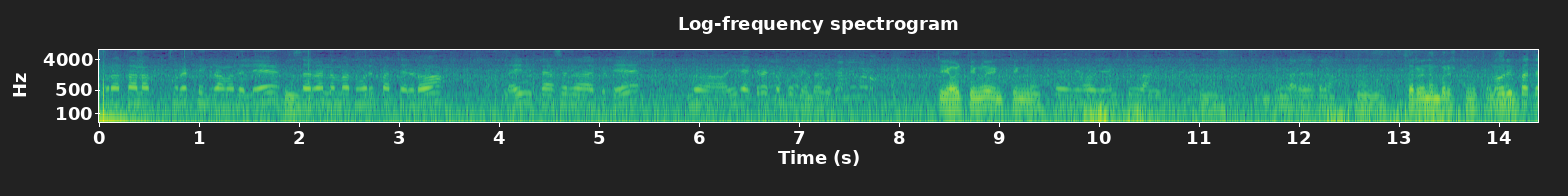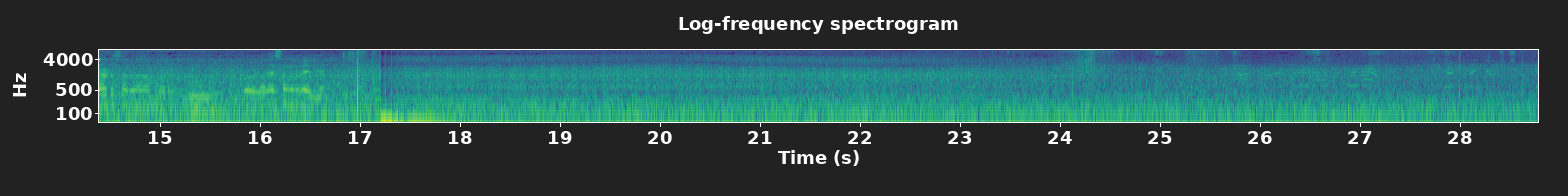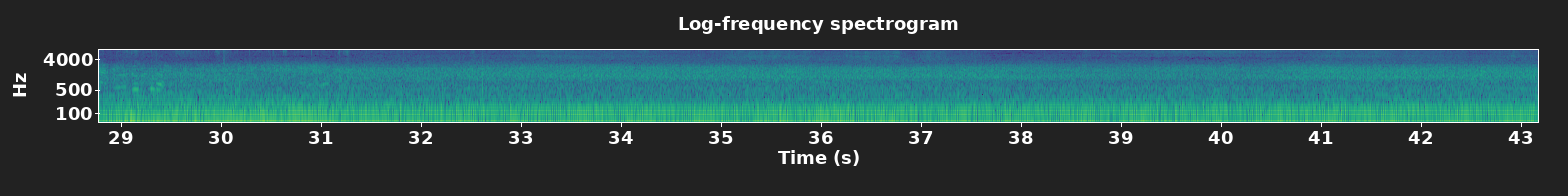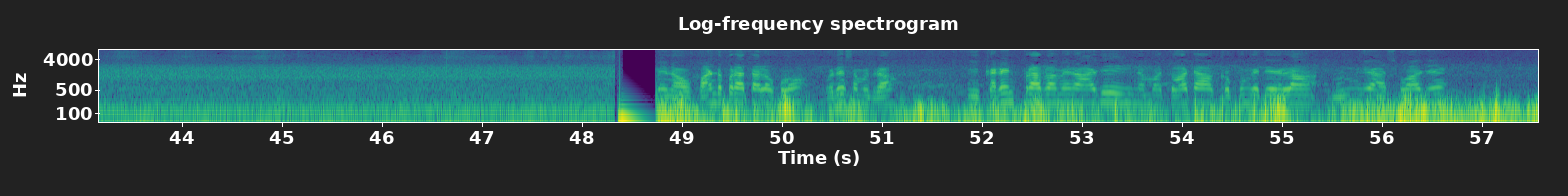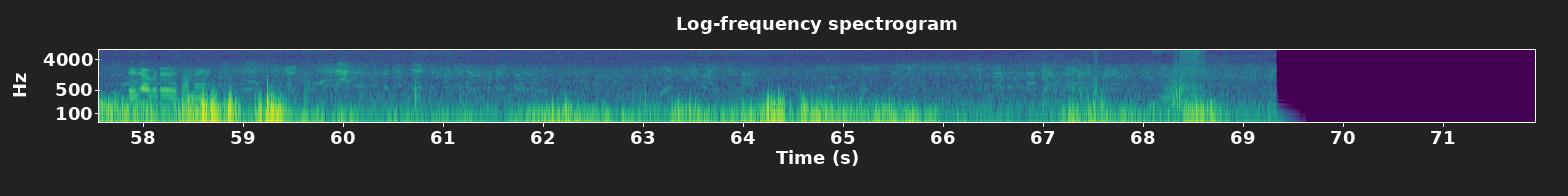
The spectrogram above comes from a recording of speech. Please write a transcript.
ಪಾಂಡವಪುರ ತಾಲೂಕು ಕುರಟ್ಟಿ ಗ್ರಾಮದಲ್ಲಿ survey number ನೂರ ಇಪ್ಪತ್ತೆರಡು. ಲೈನ್ ಟ್ರಾನ್ಸ್ಫರ್ ಆಗಿಬಿಟ್ಟು ಐದು ಎಕರೆ ಕಬ್ಬು ಬೆಂದಾಗಿದೆ. ಏಳು ತಿಂಗಳು ಎಂಟು ತಿಂಗಳು? ಎಂಟು ತಿಂಗಳಾಗಿದೆ. ಹ್ಞೂ ಸರ್ವೆ ನಂಬರ್ ಎಷ್ಟು? ನೂರ ಇಪ್ಪತ್ತೆರಡು ಸರ್ವೆ ನಂಬರ್ ಹ್ಞೂ ಸಮುದ್ರ ಇಲ್ಲೇ. ನಾವು ಪಾಂಡಪುರ ತಾಲೂಕು ಒದೆ ಸಮುದ್ರ. ಈ ಕರೆಂಟ್ ಪ್ರಾಬ್ಲಮ್ ಏನೋ ಆಗಿ ನಮ್ಮ ತೋಟ ಕಪ್ಪು ಗದ್ದೆ ಎಲ್ಲ ನುಂಗಿ ಹಸುವಾಗಿ ಬೆಂದೋಗ್ಬಿಟ್ಟಿದೆ ಸಮಯ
